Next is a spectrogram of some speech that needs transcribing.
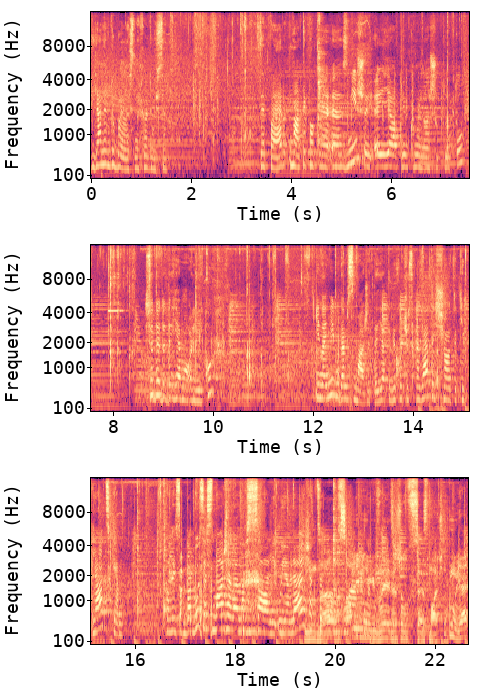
Я не влюбилась, не хвилюйся. Тепер, на, ти поки е, змішуй, е, я вімкну нашу плиту. Сюди додаємо олійку. І на ній будемо смажити. Я тобі хочу сказати, що такі пляцки. Колись бабуся смажила на салі. Уявляєш, як Ну це да, було на салі смачно? мені здається, що все смачно. Ну я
